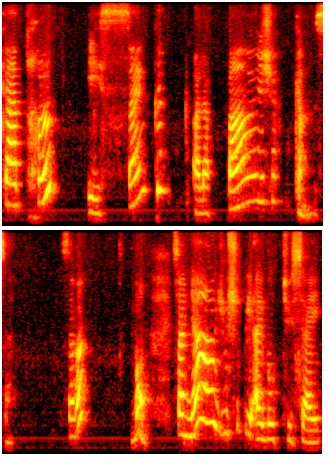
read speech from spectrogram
quatre et cinq à la page 15. Ça va? Bon. So now you should be able to say,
